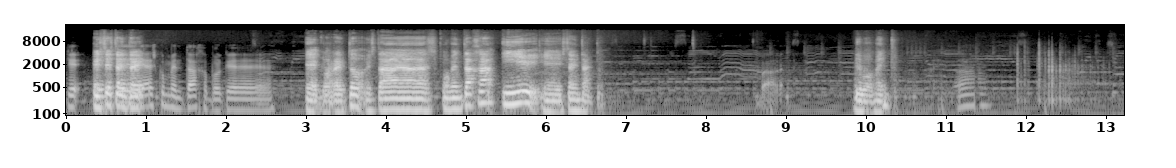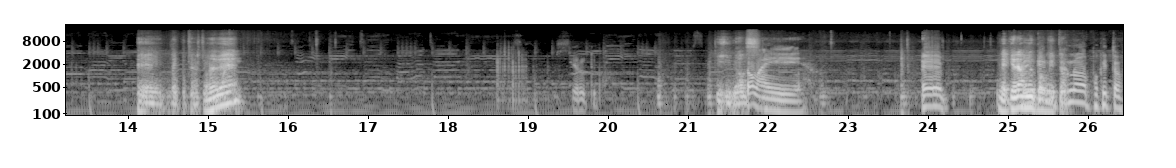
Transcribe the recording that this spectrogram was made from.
Que Este está este ya es con ventaja porque. Eh, correcto, está con ventaja y eh, está intacto, Vale. de momento. Eh, le quitas 9, y el último. y 2. Toma ahí. Eh, Le queda muy que mi poquito. turno poquito.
